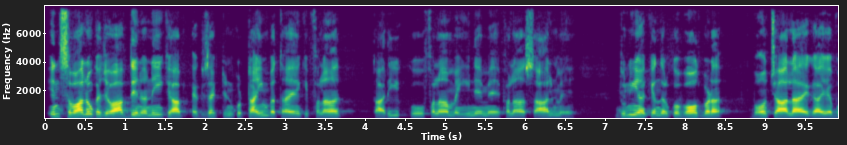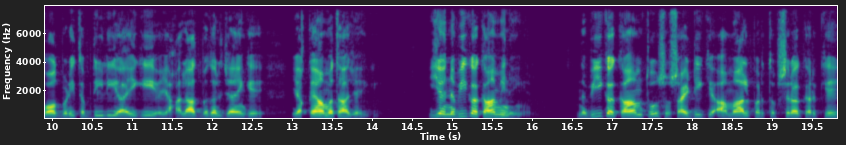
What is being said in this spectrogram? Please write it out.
ان سوالوں کا جواب دینا نہیں کہ آپ ایگزیکٹ ان کو ٹائم بتائیں کہ فلاں تاریخ کو، فلاں مہینے میں، فلاں سال میں دنیا کے اندر کوئی بہت بڑا بھونچال آئے گا یا بہت بڑی تبدیلی آئے گی یا حالات بدل جائیں گے یا قیامت آ جائے گی۔ یہ نبی کا کام ہی نہیں ہے۔ نبی کا کام تو سوسائٹی کے اعمال پر تبصرہ کر کے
